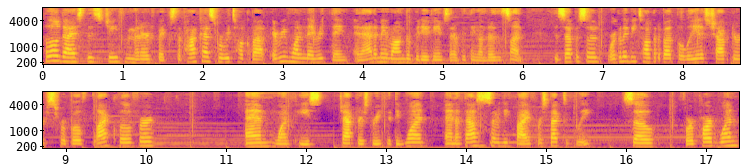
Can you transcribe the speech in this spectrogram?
Hello guys, this is Jay from the Nerd Fix, the podcast where we talk about everyone and everything in anime, manga, video games, and everything under the sun. This episode, we're going to be talking about the latest chapters for both Black Clover and One Piece, chapters 351 and 1075 respectively. So, for part 1,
